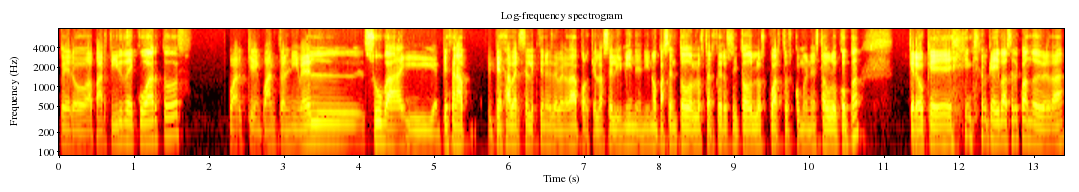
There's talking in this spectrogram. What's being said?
pero a partir de cuartos, cualquier, en cuanto el nivel suba y empiecen a, empieza a haber selecciones de verdad porque las eliminen y no pasen todos los terceros y todos los cuartos como en esta Eurocopa, creo que, creo que ahí va a ser cuando de verdad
